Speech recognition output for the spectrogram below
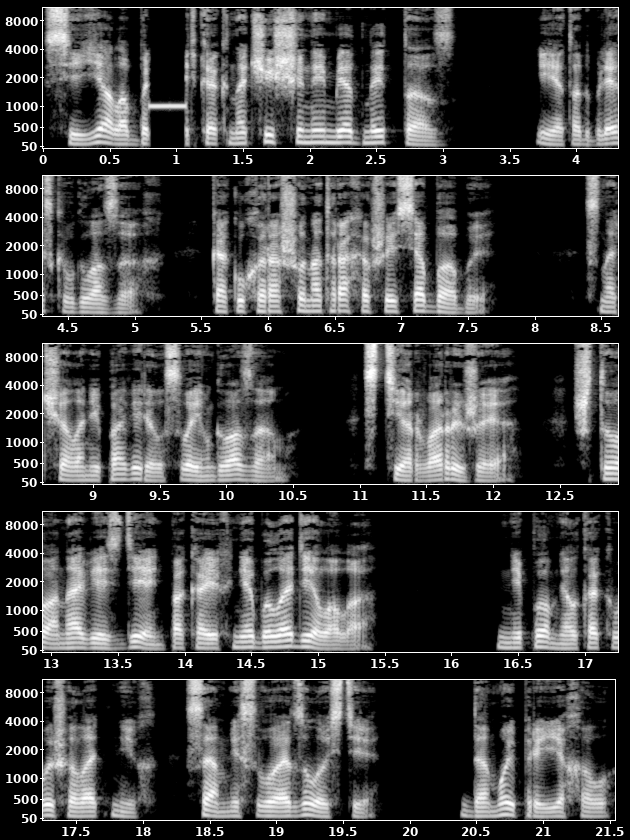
Сияла, блядь, как начищенный медный таз. И этот блеск в глазах, как у хорошо натрахавшейся бабы. Сначала не поверил своим глазам. Стерва рыжая. Что она весь день, пока их не было, делала? Не помнил, как вышел от них, сам не свой от злости. Домой приехал.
